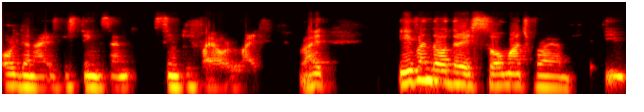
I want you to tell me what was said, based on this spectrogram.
organize these things and simplify our life, right? Even though there is so much variability,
